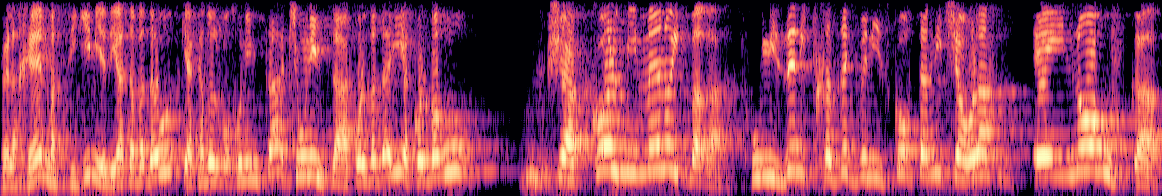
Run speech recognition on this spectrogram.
ולכן משיגים ידיעת הוודאות, כי הקדוש ברוך הוא נמצא, כשהוא נמצא הכל ודאי, הכל ברור. שהכל ממנו יתברך, ומזה נתחזק ונזכור תמיד שהעולם אינו מופקר.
